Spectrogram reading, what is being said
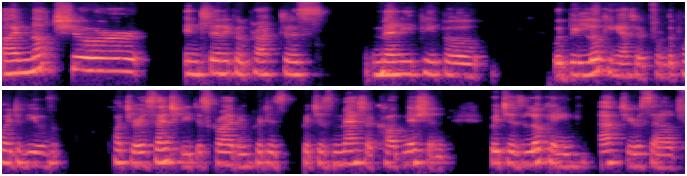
i'm not sure in clinical practice many people would be looking at it from the point of view of what you're essentially describing which is which is metacognition which is looking at yourself,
